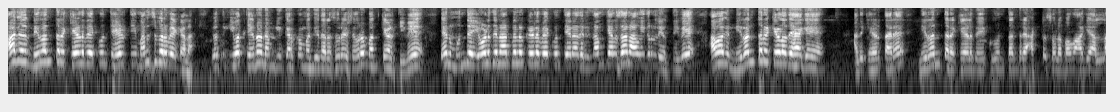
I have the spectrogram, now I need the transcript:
ಹಾಗಾದ್ರೆ ನಿರಂತರ ಕೇಳಬೇಕು ಅಂತ ಹೇಳ್ತಿ, ಮನಸ್ಸು ಬರ್ಬೇಕಲ್ಲ. ಇವತ್ತು ಇವತ್ತೇನೋ ನಮ್ಗೆ ಕರ್ಕೊಂಡ್ ಬಂದಿದ್ದಾರೆ ಸುರೇಶ್ ಅವರು, ಬಂದ್ ಕೇಳ್ತೀವಿ. ಏನು ಮುಂದೆ ಏಳು ದಿನ ಆದ್ಮೇಲೂ ಕೇಳಬೇಕು ಅಂತ ಏನಾದ್ರೆ ನಮ್ ಕೆಲಸ ನಾವು ಇದ್ರಲ್ಲಿ ಇರ್ತೀವಿ. ಅವಾಗ ನಿರಂತರ ಕೇಳೋದೆ ಹೇಗೆ? ಅದಕ್ಕೆ ಹೇಳ್ತಾರೆ, ನಿರಂತರ ಕೇಳಬೇಕು ಅಂತಂದ್ರೆ ಅಷ್ಟು ಸುಲಭವಾಗಿ ಅಲ್ಲ.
